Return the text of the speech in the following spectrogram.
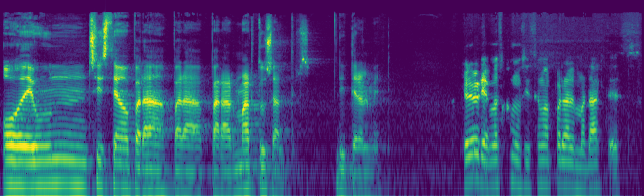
o de un sistema para, para, para armar tus alters, literalmente. Yo lo vería más como un sistema para armar alters.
